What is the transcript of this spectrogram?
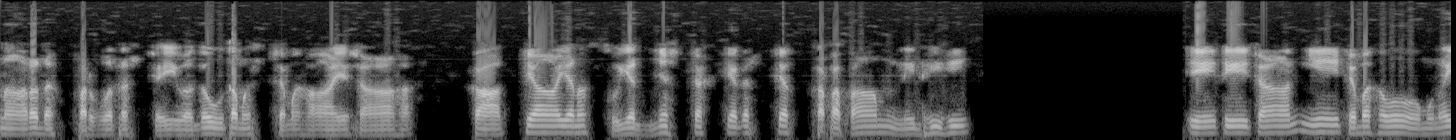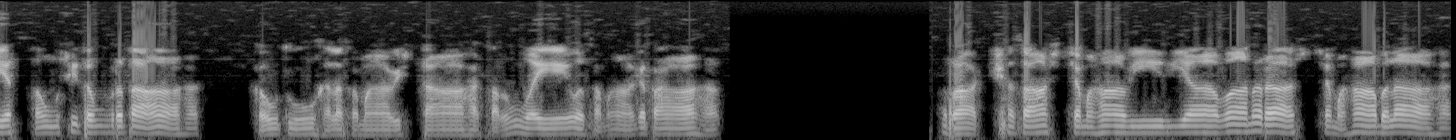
नारदः पर्वतश्चैव गौतमश्च महायशाः। कात्यायनः सुयज्ञश्च ह्यगश्च तपसाम् निधिः। एते चान्ये च बहवो मुनयः संशितव्रताः। कौतूहलसमाविष्टाः सर्व एव समागताः राक्षसाश्च महावीर्या वानराश्च महाबलाः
